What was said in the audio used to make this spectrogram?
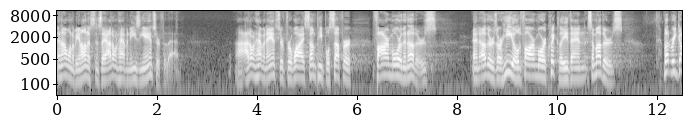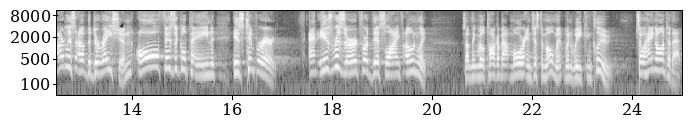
And I want to be honest and say, I don't have an easy answer for that. I don't have an answer for why some people suffer far more than others, and others are healed far more quickly than some others. But regardless of the duration, all physical pain is temporary and is reserved for this life only. Something we'll talk about more in just a moment when we conclude. So hang on to that.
